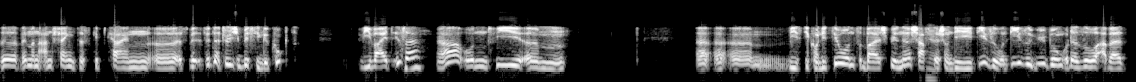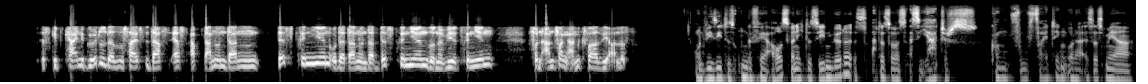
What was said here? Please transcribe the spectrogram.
äh, wenn man anfängt. Es gibt kein, äh, es wird, wird, natürlich ein bisschen geguckt, wie weit ist er, ja, und wie, ähm, äh, äh, ähm, wie ist die Kondition zum Beispiel, ne? Schafft ja. er schon die diese und diese Übung oder so, aber es gibt keine Gürtel, das heißt, du darfst erst ab dann und dann das trainieren oder dann und dann das trainieren, sondern wir trainieren von Anfang an quasi alles. Und wie sieht es ungefähr aus, wenn ich das sehen würde? Ist, hat das so was asiatisches Kung-Fu-Fighting oder ist es mehr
